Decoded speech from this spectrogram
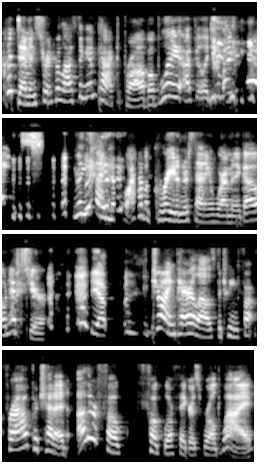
could demonstrate her lasting impact. Probably. I feel like you might be right. I know. I have a great understanding of where I'm going to go next year. Yep. Drawing parallels between Frau Puchetta and other folk folklore figures worldwide,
